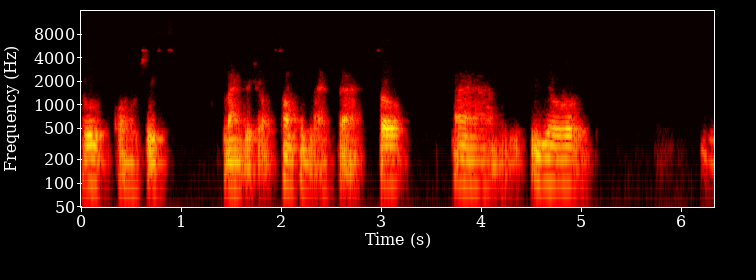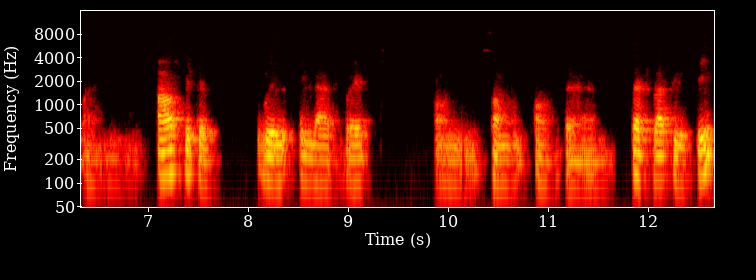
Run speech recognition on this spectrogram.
group or this language or something like that. So um, your um, article will elaborate on some of the steps that you did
